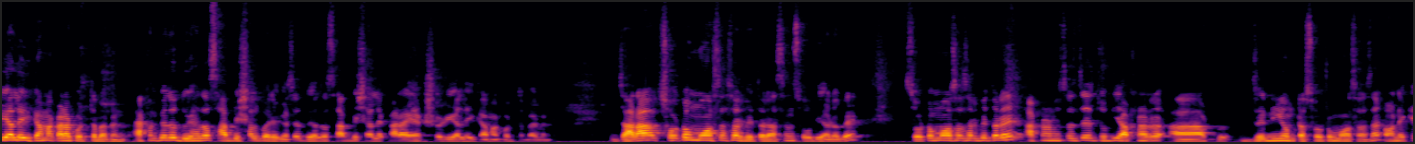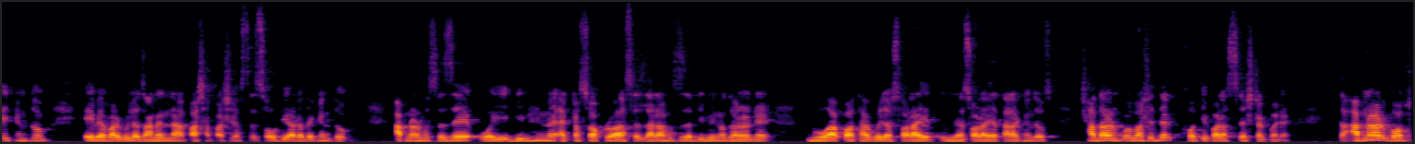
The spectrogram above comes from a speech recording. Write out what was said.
রিয়ালে ইকামা কারা করতে পারবেন? এখন কিন্তু দুই হাজার ছাব্বিশ সাল পড়ে গেছে। দুই হাজার ছাব্বিশ সালে কারা একশো রিয়ালে ইকামা করতে পারবেন? যারা ছোট মহাসাসার ভিতরে আছেন সৌদি আরবে, ছোট মহাসাসার ভিতরে আপনার হচ্ছে যে যদি আপনার যে নিয়মটা ছোট মহাসাসা, অনেকেই কিন্তু এই ব্যাপারগুলো জানেন না। পাশাপাশি হচ্ছে সৌদি আরবে কিন্তু আপনার হচ্ছে যে ওই বিভিন্ন একটা চক্র আছে যারা হচ্ছে যে বিভিন্ন ধরনের ভুয়া কথাগুলো ছড়াই ছড়াইয়ে তারা কিন্তু সাধারণ প্রবাসীদের ক্ষতি করার চেষ্টা করে। তা আপনার গত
